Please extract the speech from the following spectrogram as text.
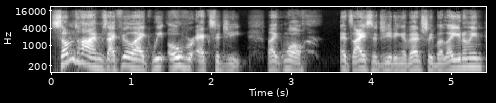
Sometimes I feel like we over exegete. Like, well, it's eisegeting eventually, but like, you know what I mean?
